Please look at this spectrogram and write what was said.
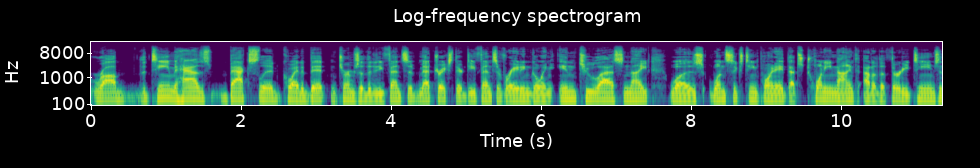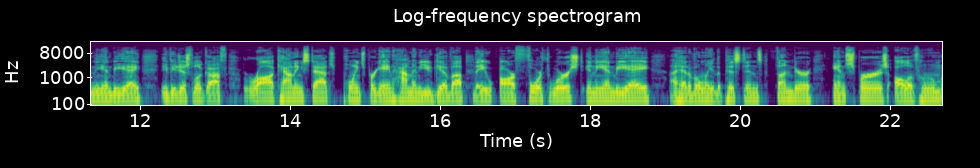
Rob, the team has backslid quite a bit in terms of the defensive metrics. Their defensive rating going into last night was 116.8. That's 29th out of the 30 teams in the NBA. If you just look off raw counting stats, points per game, how many you give up, they are fourth worst in the NBA, ahead of only the Pistons, Thunder, and Spurs, all of whom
